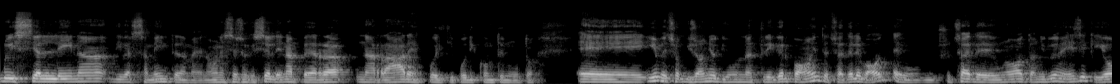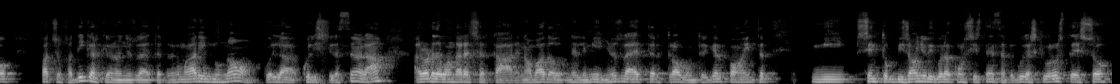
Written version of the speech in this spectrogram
lui si allena diversamente da me, no? nel senso che si allena per narrare quel tipo di contenuto. E io invece ho bisogno di un trigger point, cioè delle volte, un, succede una volta ogni due mesi che io faccio fatica a scrivere una newsletter perché magari non ho quella, quell'ispirazione là, allora devo andare a cercare, no? vado nelle mie newsletter, trovo un trigger point, mi sento bisogno di quella consistenza per cui la scrivo lo stesso,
